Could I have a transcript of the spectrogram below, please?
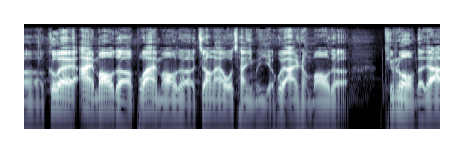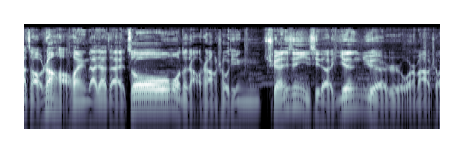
呃，各位爱猫的、不爱猫的，将来我猜你们也会爱上猫的。听众，大家早上好，欢迎大家在周末的早上收听全新一期的音乐日，我是马小成，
